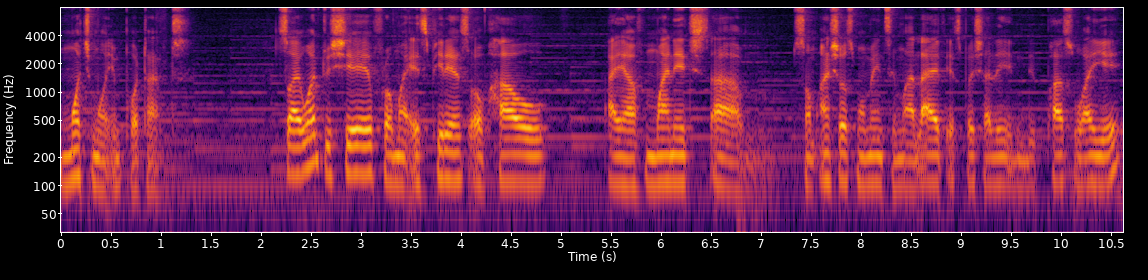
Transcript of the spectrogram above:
much more important. So, I want to share from my experience of how I have managed um, some anxious moments in my life, especially in the past one year,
